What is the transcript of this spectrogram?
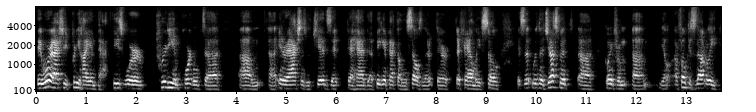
They were actually pretty high impact. These were pretty important uh, um, uh, interactions with kids that, that had a big impact on themselves and their, their, their families. So it's, it was an adjustment uh, going from, um, you know, our focus is not really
